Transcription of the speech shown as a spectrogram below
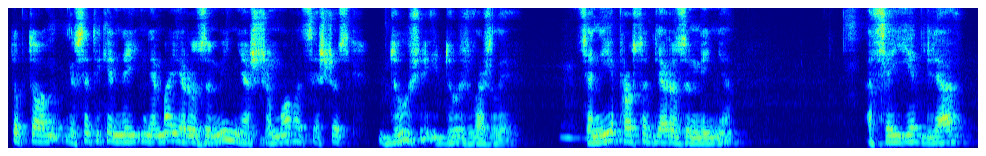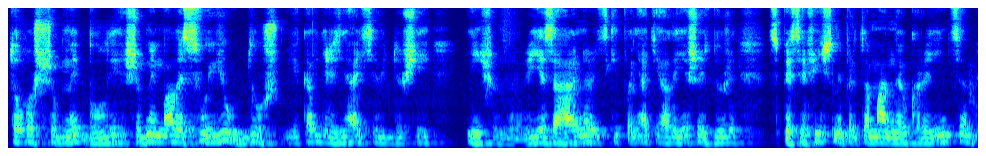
Тобто, все-таки не, немає розуміння, що мова це щось дуже і дуже важливе. Це не є просто для розуміння, а це є для того, щоб ми були, щоб ми мали свою душу, яка відрізняється від душі іншого народу. Є загальнолюдські поняття, але є щось дуже специфічне, притаманне українцям,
